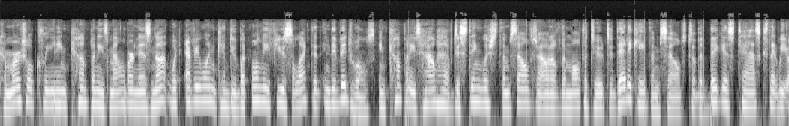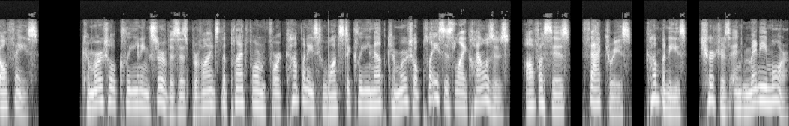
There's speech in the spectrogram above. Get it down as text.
Commercial cleaning companies Melbourne is not what everyone can do but only few selected individuals and companies how have distinguished themselves out of the multitude to dedicate themselves to the biggest tasks that we all face. Commercial cleaning services provides the platform for companies who wants to clean up commercial places like houses, offices, factories, companies, churches and many more.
